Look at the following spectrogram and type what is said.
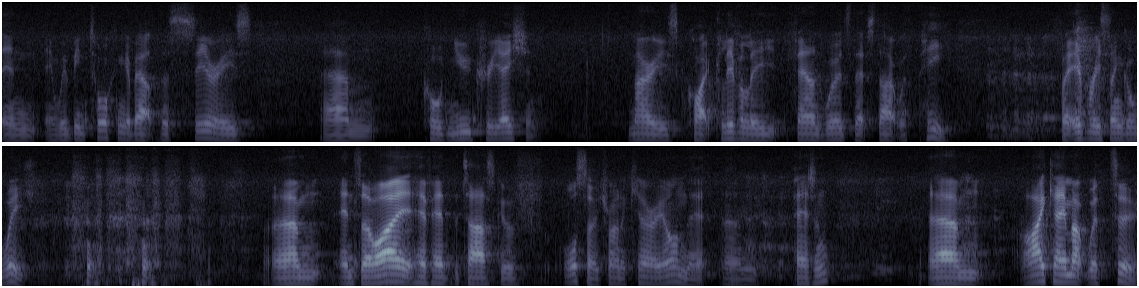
and, and we've been talking about this series um, called New Creation. Murray's quite cleverly found words that start with P for every single week. Um, and so I have had the task of also trying to carry on that um, pattern. Um, I came up with two.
